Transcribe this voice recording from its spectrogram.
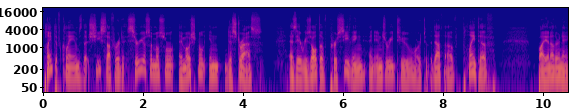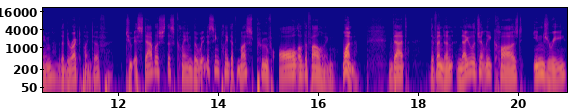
Plaintiff claims that she suffered serious emotional, emotional in distress as a result of perceiving an injury to or to the death of plaintiff by another name, the direct plaintiff. To establish this claim, the witnessing plaintiff must prove all of the following. One, that defendant negligently caused injury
